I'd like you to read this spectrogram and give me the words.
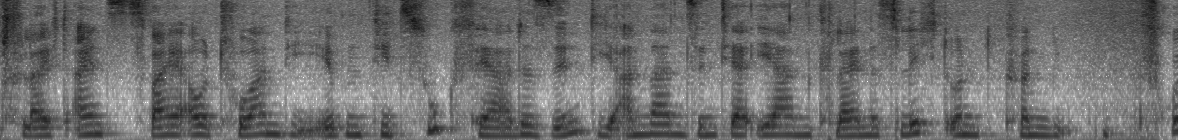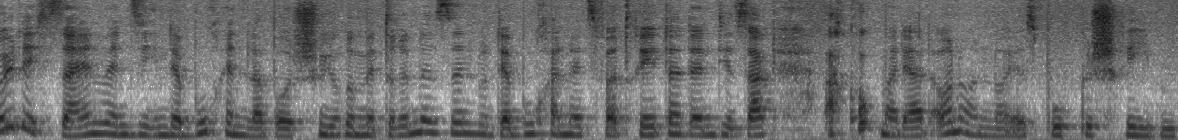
vielleicht eins, zwei Autoren, die eben die Zugpferde sind. Die anderen sind ja eher ein kleines Licht und können fröhlich sein, wenn sie in der Buchhändlerbroschüre mit drin sind und der Buchhandelsvertreter dann dir sagt, ach guck mal, der hat auch noch ein neues Buch geschrieben.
